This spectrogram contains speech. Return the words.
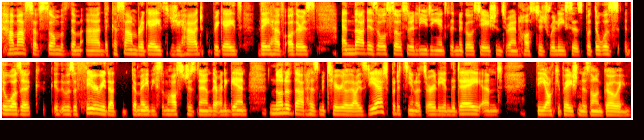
Hamas have some of them and the Qassam brigades, jihad brigades, they have others. And that is also sort of leading into the negotiations around hostage releases. But there was, there was a, there was a theory that there may be some hostages down there. And again, none of that that has materialized yet, but it's, you know, it's early in the day and the occupation is ongoing.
